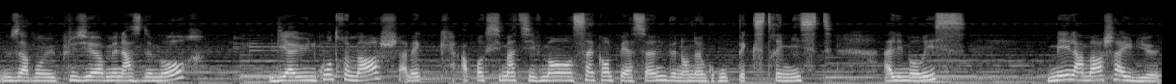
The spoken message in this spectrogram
nous avons eu plusieurs menaces de mort. Il y a eu une contre-marche avec approximativement 50 personnes venant d'un groupe extrémiste à l'île Maurice. Mais la marche a eu lieu.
